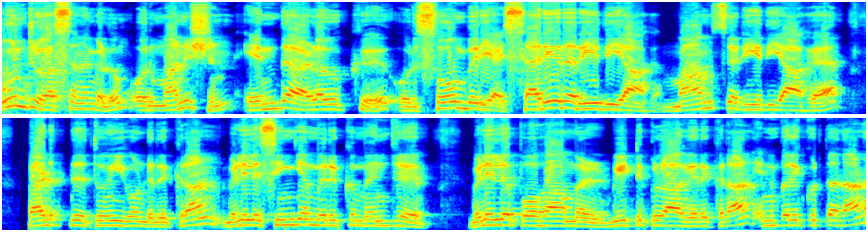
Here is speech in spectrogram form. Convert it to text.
மூன்று வசனங்களும் ஒரு மனுஷன் எந்த அளவுக்கு ஒரு சோம்பேறியாய் சரீர ரீதியாக மாம்ச ரீதியாக படுத்து தூங்கி கொண்டிருக்கிறான். வெளியில சிங்கம் இருக்கும் என்று வெளியில போகாமல் வீட்டுக்குள்ளாக இருக்கிறான் என்பதை குறித்ததான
